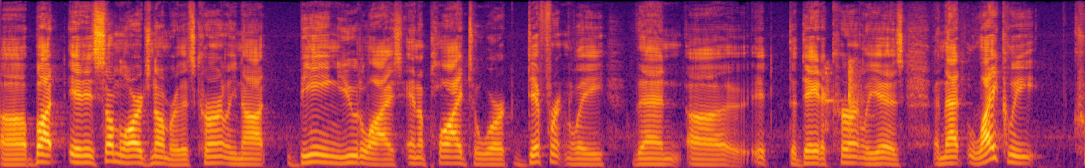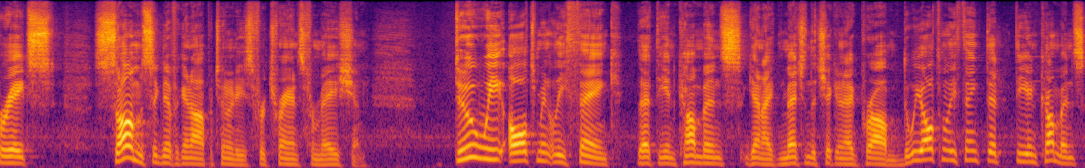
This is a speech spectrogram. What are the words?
uh, but it is some large number that's currently not being utilized and applied to work differently than uh, it, the data currently is, and that likely creates some significant opportunities for transformation. Do we ultimately think that the incumbents, again, I mentioned the chicken and egg problem, do we ultimately think that the incumbents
